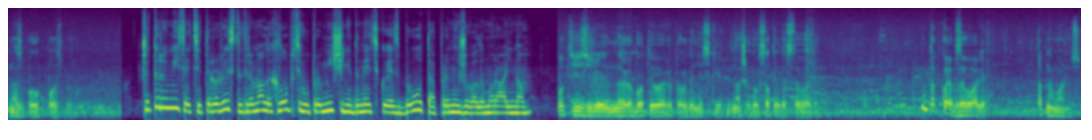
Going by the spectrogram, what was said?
у нас блокпост был. Чотири місяці терористи тримали хлопців у приміщенні Донецької СБУ та принижували морально. Вот ездили на работы в аэропорт Донецкий, наших двухсотых доставали. Ну, такое обзывали. Так нормально все.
